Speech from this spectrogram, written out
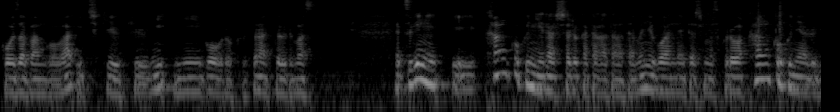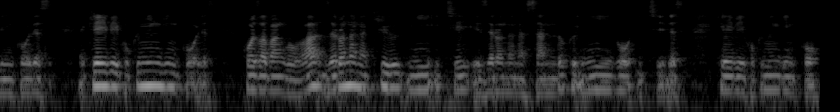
口座番号は1992256となっております。次に、韓国にいらっしゃる方々のためにご案内いたします。これは韓国にある銀行です。KB 国民銀行です。口座番号は07921-0736-251です。KB 国民銀行、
